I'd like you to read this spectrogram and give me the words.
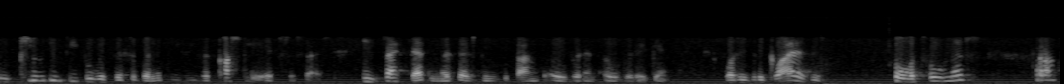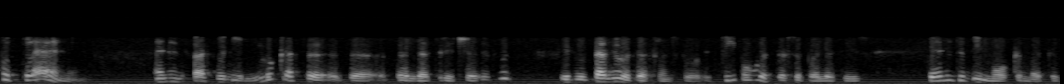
including people with disabilities is a costly exercise. In fact, that myth has been debunked over and over again. What it requires is thoughtfulness, proper planning. And in fact, when you look at the, the, the literature, it would, it will tell you a different story. People with disabilities tend to be more committed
